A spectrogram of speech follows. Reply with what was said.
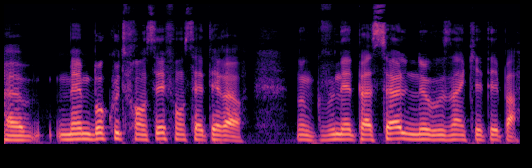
Euh, même beaucoup de Français font cette erreur. Donc vous n'êtes pas seul, ne vous inquiétez pas.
